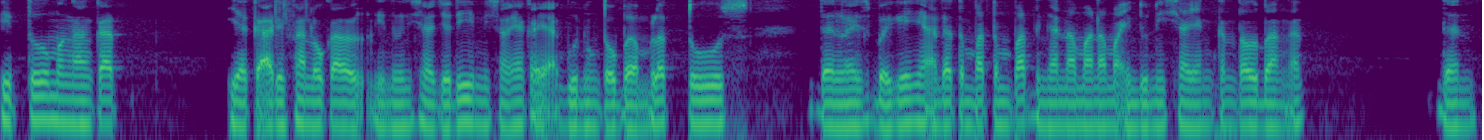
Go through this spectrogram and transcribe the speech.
itu mengangkat ya kearifan lokal di Indonesia. Jadi misalnya kayak Gunung Toba meletus dan lain sebagainya. Ada tempat-tempat dengan nama-nama Indonesia yang kental banget. Dan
